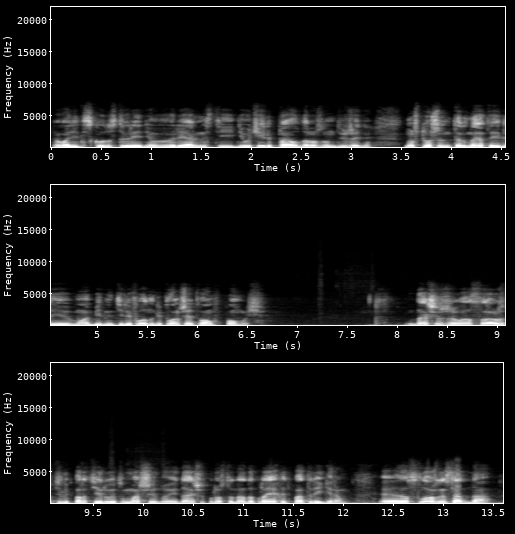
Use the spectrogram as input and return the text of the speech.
водительского удостоверения в реальности и не учили правила дорожного движения, ну что ж, интернет или мобильный телефон или планшет вам в помощь. Дальше же вас сразу же телепортируют в машину. И дальше просто надо проехать по триггерам. Э, сложность одна –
